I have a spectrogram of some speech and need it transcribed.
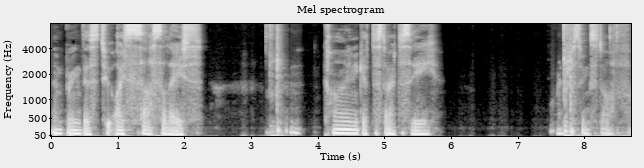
and bring this to isosceles. Kind of get to start to see interesting stuff.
